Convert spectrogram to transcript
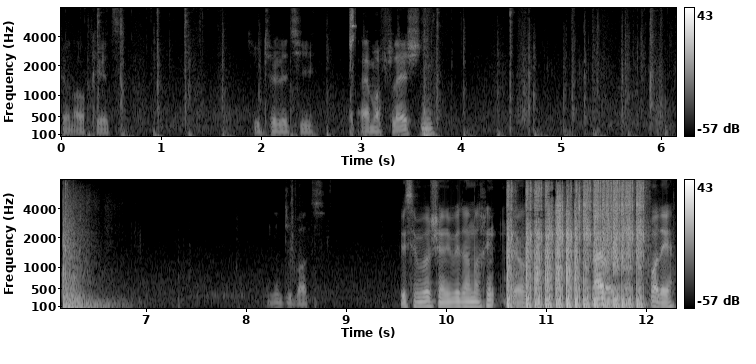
Okay, und auf geht's. Utility. Einmal flashen. Und die Bots. Die sind wahrscheinlich wieder nach hinten gelaufen. Nein, vor dir.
